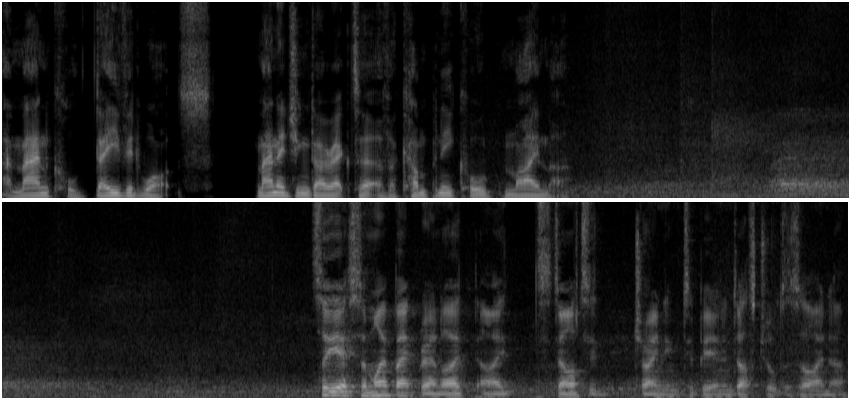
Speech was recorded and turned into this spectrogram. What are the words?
a man called David Watts, managing director of a company called Mima. So, yes, yeah, so my background, I, I started training to be an industrial designer.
